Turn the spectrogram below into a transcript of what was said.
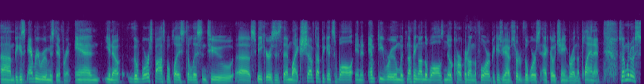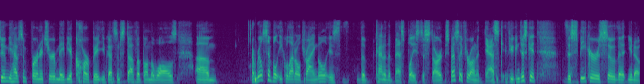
um, because every room is different. And you know, the worst possible place to listen to uh, speakers is them like shoved up against a wall in an empty room with nothing on the walls, no carpet on the floor, because you have sort of the worst echo chamber on the planet. So I'm going to assume you have some furniture, maybe a carpet, you've got some stuff up on the walls. Um, a real simple equilateral triangle is the kind of the best place to start especially if you're on a desk. If you can just get the speakers so that you know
